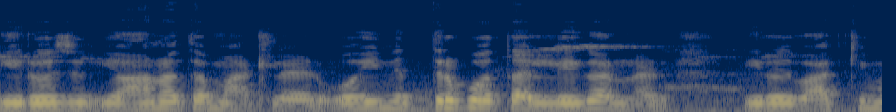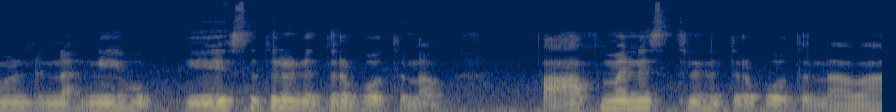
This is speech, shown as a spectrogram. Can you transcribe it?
ఈరోజు యానతో మాట్లాడాడు ఓ ఈ నిద్రపోతా లేగా అన్నాడు. ఈరోజు వాక్యం ఉంటున్నా నీవు ఏ స్థితిలో నిద్రపోతున్నావు? పాపమనే స్థితిలో నిద్రపోతున్నావా?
